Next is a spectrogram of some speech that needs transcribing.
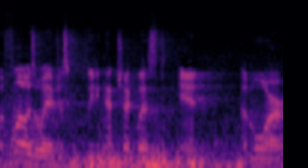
A flow is a way of just completing that checklist in a more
